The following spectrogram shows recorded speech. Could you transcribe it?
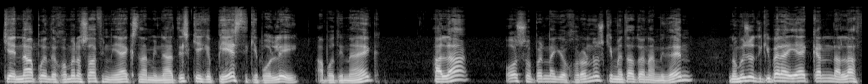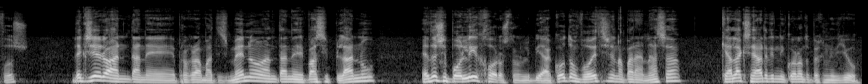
κενά που ενδεχομένως άφηνε η ΑΕΚ στην αμυνά της και πιέστηκε πολύ από την ΑΕΚ. Αλλά όσο πέρναγε ο χρόνος και μετά το 1-0, νομίζω ότι εκεί πέρα η ΑΕΚ κάνει ένα λάθος. Δεν ξέρω αν ήταν προγραμματισμένο, αν ήταν βάση πλάνου. Έδωσε πολύ χώρο στον Ολυμπιακό, τον βοήθησε να πάρει ανάσα και άλλαξε άρδινη εικόνα του παιχνιδιού.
